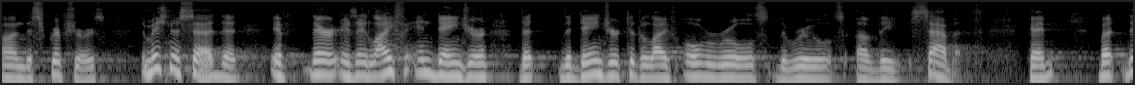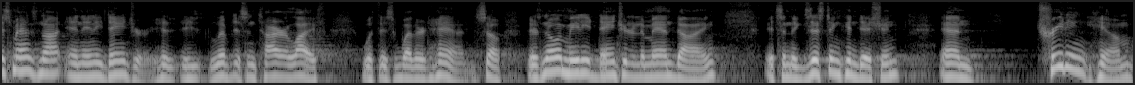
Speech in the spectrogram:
on the scriptures, the Mishnah said that if there is a life in danger, that the danger to the life overrules the rules of the Sabbath. Okay? But this man's not in any danger. He, he's lived his entire life with his weathered hand. So there's no immediate danger to the man dying. It's an existing condition. And treating him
